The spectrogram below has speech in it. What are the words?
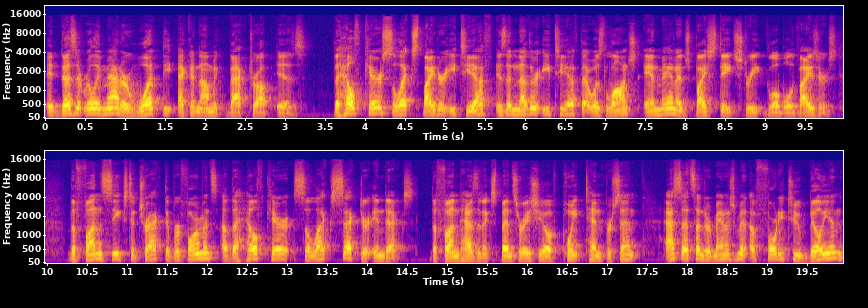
it doesn't really matter what the economic backdrop is. The Healthcare Select Spider ETF is another ETF that was launched and managed by State Street Global Advisors. The fund seeks to track the performance of the Healthcare Select Sector Index. The fund has an expense ratio of 0.10%, assets under management of 42 billion,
